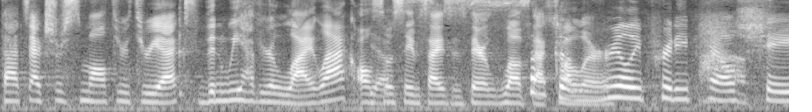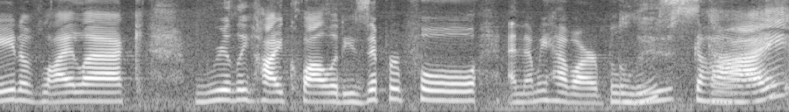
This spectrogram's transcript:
That's extra small through 3X. Then we have your lilac, also Yes. same sizes there. Love Such that color. A really pretty pale shade of lilac, really high quality zipper pull, and then we have our blue, sky.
